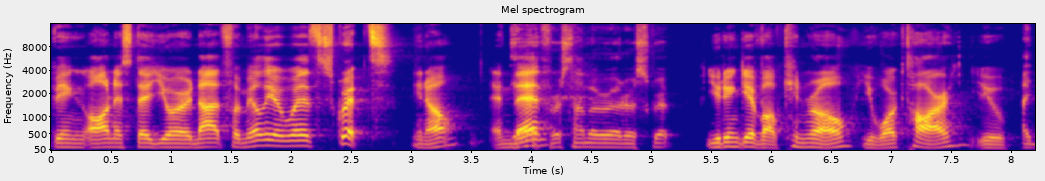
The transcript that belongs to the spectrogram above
being honest that you're not familiar with scripts, you know, and Yeah, then first time I wrote a script. you didn't give up Kinro. You worked hard. You I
